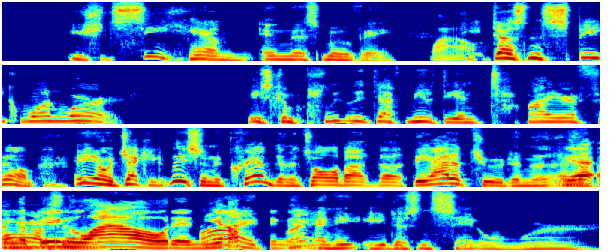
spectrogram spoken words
You should see him in this movie. wow. He doesn't speak one word. He's completely deaf mute the entire film. And you know, Jackie Gleason and Kramden, it's all about the the attitude and the and yeah, the, and the being and loud and right, yelling. right. and- And he he doesn't say a word.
